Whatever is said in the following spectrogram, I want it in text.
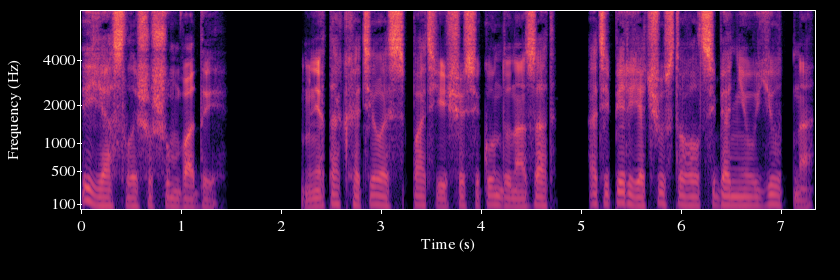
и я слышу шум воды. Мне так хотелось спать еще секунду назад, а теперь я чувствовал себя неуютно,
